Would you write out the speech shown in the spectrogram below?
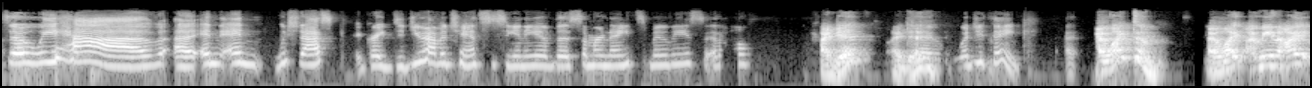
so we have uh, and and we should ask greg did you have a chance to see any of the summer nights movies at all I did. I did. Uh, what'd you think I liked them. I like. I mean, I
